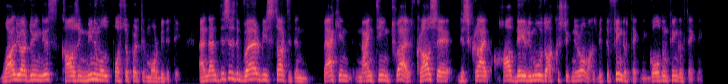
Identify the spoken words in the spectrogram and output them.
while you are doing this, causing minimal postoperative morbidity. And then this is the where we started. And back in 1912, Krause described how they removed the acoustic neuromas with the finger technique, golden finger technique.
